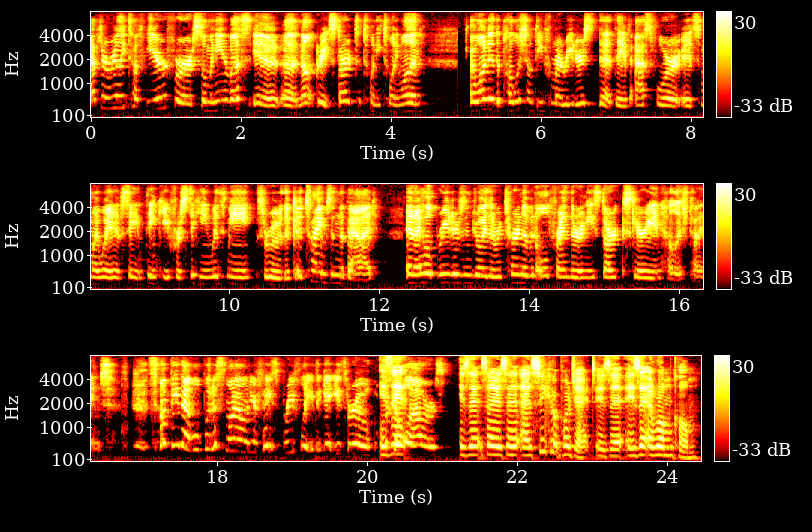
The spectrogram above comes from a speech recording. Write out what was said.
After a really tough year for so many of us and a not great start to 2021, I wanted to publish something for my readers that they've asked for. It's my way of saying thank you for sticking with me through the good times and the bad. And I hope readers enjoy the return of an old friend during these dark, scary, and hellish times. Something that will put a smile on your face briefly to get you through Is a couple it- hours. Is it so? It's a, a secret project. Is it? Is it a rom com?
